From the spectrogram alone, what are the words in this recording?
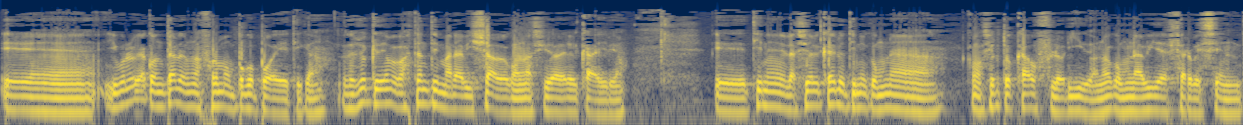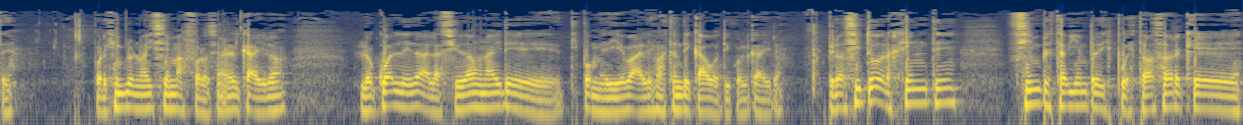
Eh, y bueno, voy a contar de una forma un poco poética. O sea, yo quedé bastante maravillado con la ciudad del Cairo. Eh, tiene, la ciudad del Cairo tiene como una, como cierto caos florido, ¿no? Como una vida efervescente. Por ejemplo, no hay semáforos en el Cairo, lo cual le da a la ciudad un aire tipo medieval, es bastante caótico el Cairo. Pero así toda la gente siempre está bien predispuesta. Vas a ver que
